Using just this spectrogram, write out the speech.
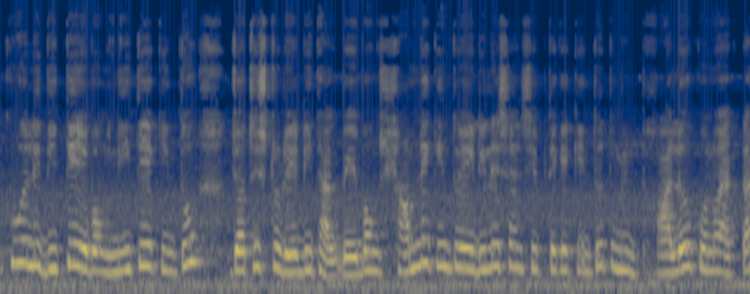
ইকুয়ালি দিতে এবং নিতে কিন্তু যথেষ্ট রেডি থাকবে এবং সামনে কিন্তু এই রিলেশনশিপ থেকে কিন্তু তুমি ভালো কোনো একটা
